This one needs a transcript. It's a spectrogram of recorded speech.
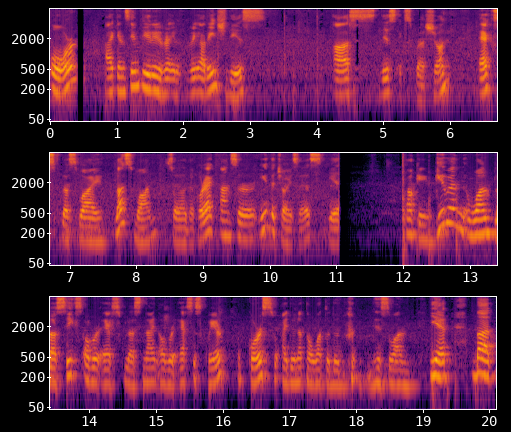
Or I can simply re rearrange this as this expression x plus y plus 1. So the correct answer in the choices is Okay, given 1 plus 6 over x plus 9 over x squared, of course, I do not know what to do this one yet, but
